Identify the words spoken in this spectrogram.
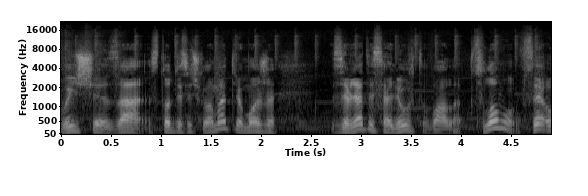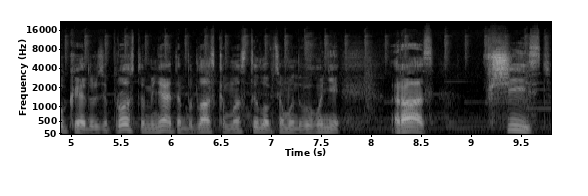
вище за 100 тисяч кілометрів може з'являтися люфт вала. В цілому все окей, друзі. Просто міняйте, будь ласка, мастило в цьому двигуні раз в 6,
